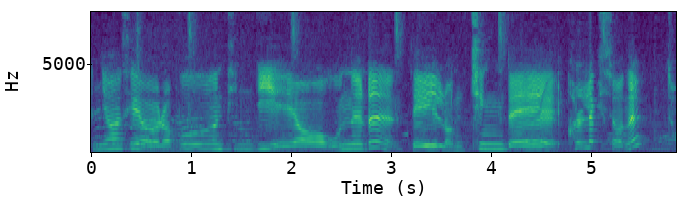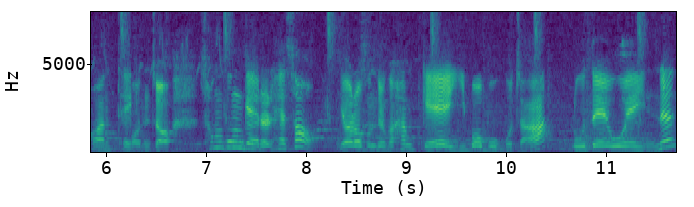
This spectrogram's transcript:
안녕하세요 여러분 딘디예요 오늘은 내일 런칭될 컬렉션을 저한테 먼저 선공개를 해서 여러분들과 함께 입어보고자 로데오에 있는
